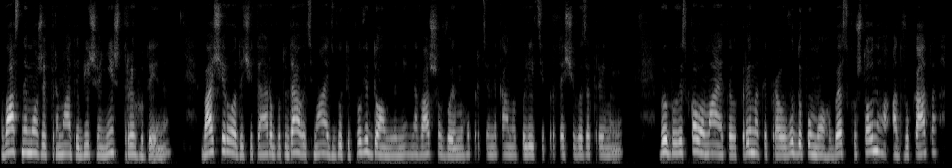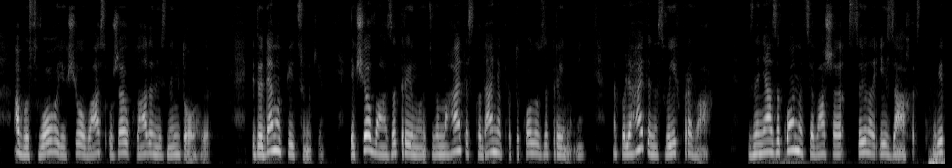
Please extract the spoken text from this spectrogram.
Вас не можуть тримати більше ніж 3 години. Ваші родичі та роботодавець мають бути повідомлені на вашу вимогу працівниками поліції про те, що ви затримані. Ви обов'язково маєте отримати правову допомогу безкоштовного адвоката або свого, якщо у вас уже укладений з ним договір. Підведемо підсумки. Якщо вас затримують, вимагайте складання протоколу затримання, наполягайте на своїх правах. Знання закону це ваша сила і захист від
